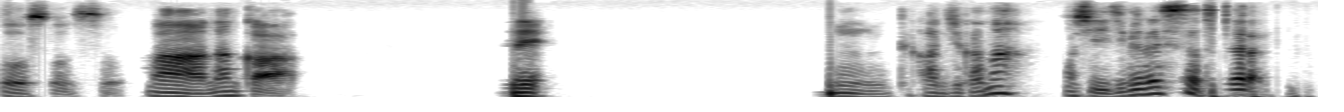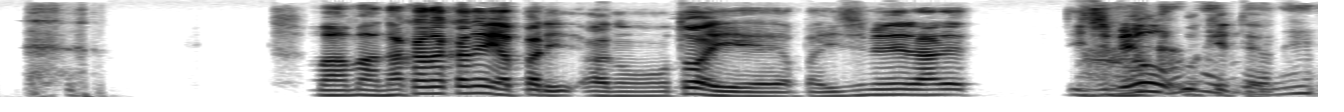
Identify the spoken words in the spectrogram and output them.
そうそうそう。まあなんか、ね。うんって感じかな。もしいじめられてたとしたら、まあまあ、なかなかね、やっぱり、あの、とはいえ、やっぱりいじめられ、いじめを受けてね。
